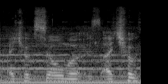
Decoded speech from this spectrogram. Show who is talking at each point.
Speaker 1: I choked so much. I choked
